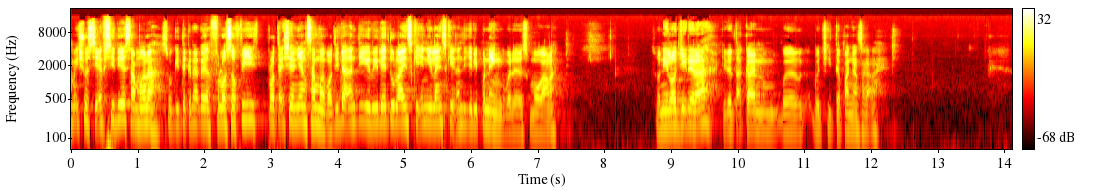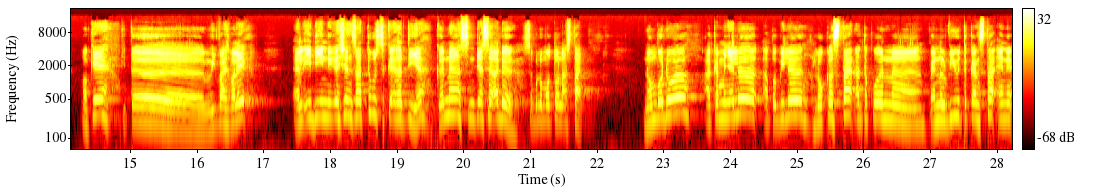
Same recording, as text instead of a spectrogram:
make sure CFC dia sama lah. So kita kena ada filosofi protection yang sama. Kalau tidak nanti relay tu lain sikit, ini lain sikit, nanti jadi pening kepada semua orang lah. So ni logik dia lah. Kita takkan ber, bercerita panjang sangat lah. Okay, kita revise balik. LED indication satu sekali hati ya. Kena sentiasa ada sebelum motor nak start. Nombor dua akan menyala apabila local start ataupun uh, panel view tekan start and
